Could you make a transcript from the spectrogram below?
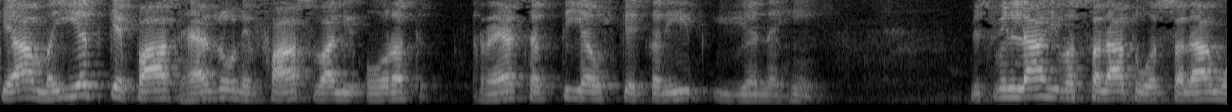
क्या मैयत के पास हैज़ो नफास वाली औरत रह सकती है उसके करीब या नहीं? बिसमीम वसलाम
